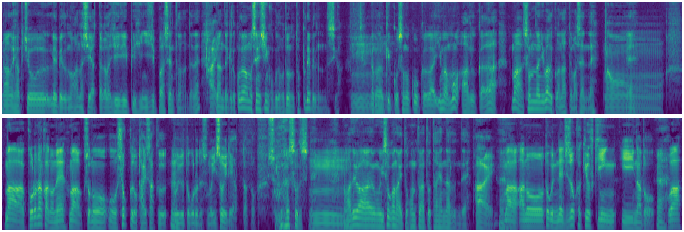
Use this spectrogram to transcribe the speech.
あの、100兆レベルの話やったから GDP 比20%なんでね、はい、なんだけど、これはもう先進国でほとんどトップレベルなんですよ。だから結構その効果が今もあるから、まあ、そんなに悪くはなってませんね。えーまあ、コロナ禍のね、まあ、その、ショックの対策というところで、その、急いでやったと。そりゃそうですね。あれは、急がないと、本当はと大変になるんで。はい。まあ、あの、特にね、持続化給付金などは、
